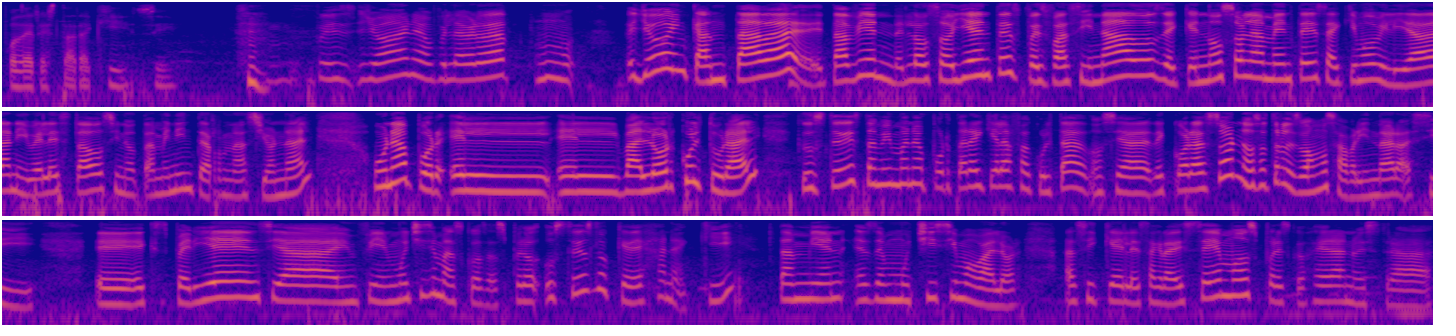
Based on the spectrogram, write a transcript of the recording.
poder estar aquí, sí. Pues Joana, pues la verdad, mm, yo encantada, eh, también los oyentes pues fascinados de que no solamente es aquí movilidad a nivel estado, sino también internacional. Una por el, el valor cultural que ustedes también van a aportar aquí a la facultad. O sea, de corazón nosotros les vamos a brindar así eh, experiencia, en fin, muchísimas cosas. Pero ustedes lo que dejan aquí también es de muchísimo valor. Así que les agradecemos por escoger a nuestra,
